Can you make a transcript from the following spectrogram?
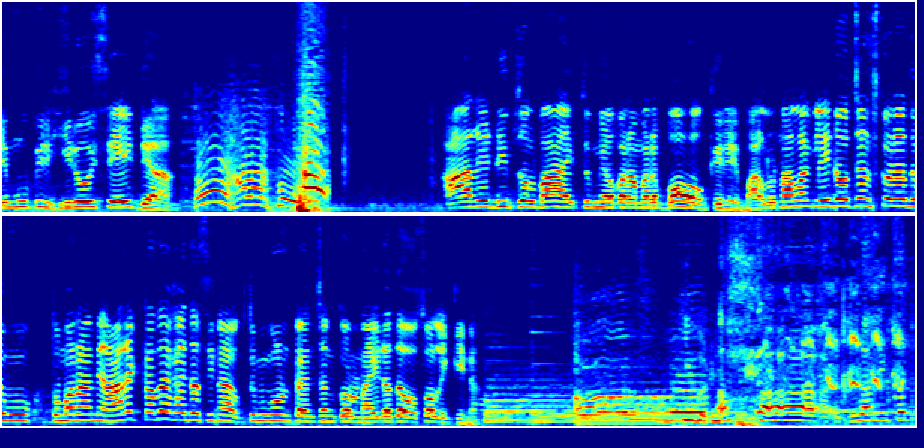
এই মুভির হিরো হইছে এইটা আরে ডিপজল ভাই তুমি আবার আমার বহ কেরে ভালো না লাগলে এটাও চেঞ্জ করে দেবো তোমার আমি আরেকটা দেখাইতাছি না তুমি কোনো টেনশন করো না এটা দেওয়া চলে কিনা। নারী কত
